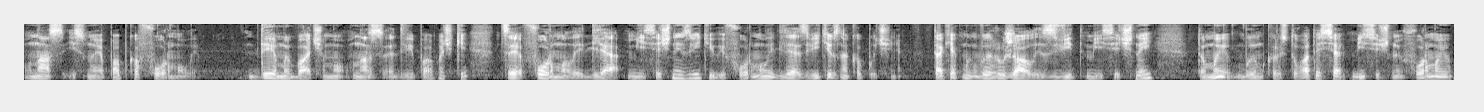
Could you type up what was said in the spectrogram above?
У нас існує папка формули, де ми бачимо, у нас дві папочки: це формули для місячних звітів і формули для звітів з накопиченням. Так як ми вигружали звіт місячний, то ми будемо користуватися місячною формою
